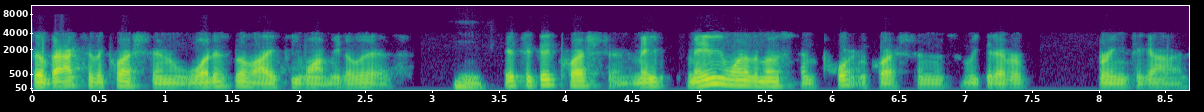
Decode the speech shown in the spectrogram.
So, back to the question what is the life you want me to live? Hmm. It's a good question. Maybe, maybe one of the most important questions we could ever bring to God.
